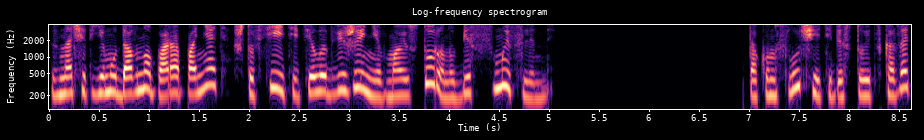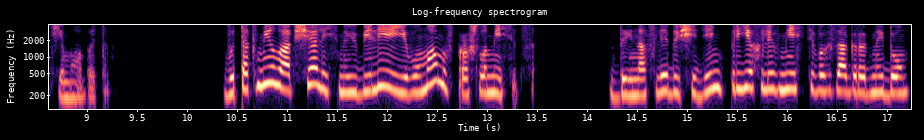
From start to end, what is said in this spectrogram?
Значит, ему давно пора понять, что все эти телодвижения в мою сторону бессмысленны. В таком случае тебе стоит сказать ему об этом. Вы так мило общались на юбилее его мамы в прошлом месяце. Да и на следующий день приехали вместе в их загородный дом.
